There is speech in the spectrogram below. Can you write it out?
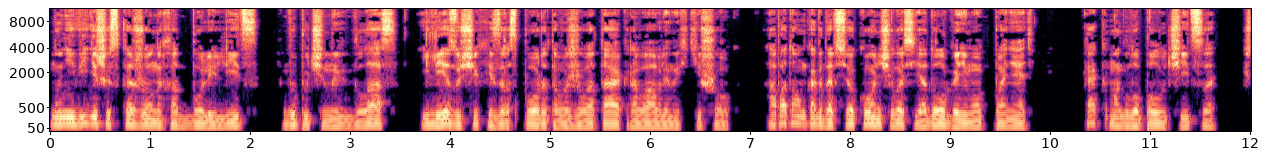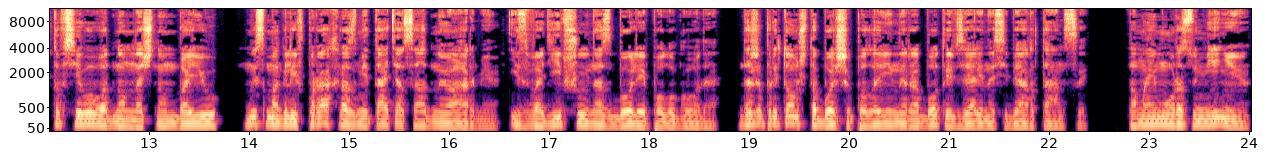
Но не видишь искаженных от боли лиц, выпученных глаз и лезущих из распоротого живота окровавленных кишок. А потом, когда все кончилось, я долго не мог понять, как могло получиться, что всего в одном ночном бою мы смогли в прах разметать осадную армию, изводившую нас более полугода, даже при том, что больше половины работы взяли на себя артанцы. По моему разумению,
